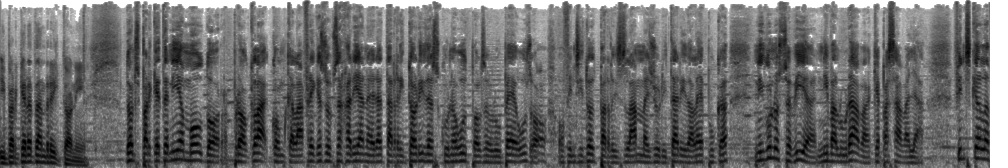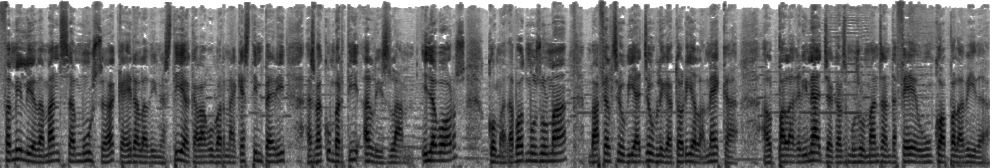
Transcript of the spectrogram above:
I per què era tan ric, Toni? Doncs perquè tenia molt d'or, però clar, com que l'Àfrica subsahariana era territori desconegut pels europeus, o, o fins i tot per l'islam majoritari de l'època, ningú no sabia ni valorava què passava allà. Fins que la família de Mansa Musa, que era la dinastia que va governar aquest imperi, es va convertir a l'islam. I llavors, com a devot musulmà, va fer el seu viatge obligatori a la Meca, el pelegrinatge que els musulmans han de fer un cop a la vida.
